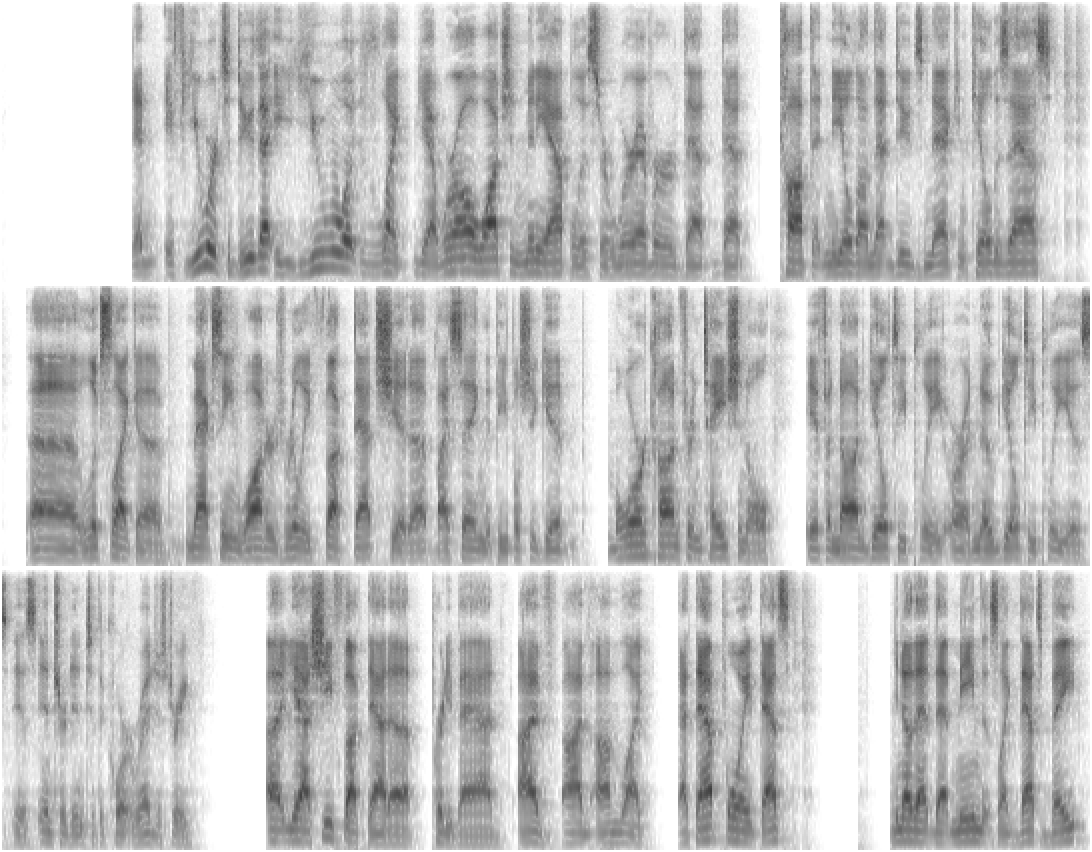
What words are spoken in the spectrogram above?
And if you were to do that, you would like, yeah, we're all watching Minneapolis or wherever that that cop that kneeled on that dude's neck and killed his ass. Uh, looks like uh, Maxine Waters really fucked that shit up by saying that people should get more confrontational if a non-guilty plea or a no guilty plea is is entered into the court registry. Uh, yeah, she fucked that up pretty bad. I've I'm, I'm like at that point that's you know that that meme that's like that's bait.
